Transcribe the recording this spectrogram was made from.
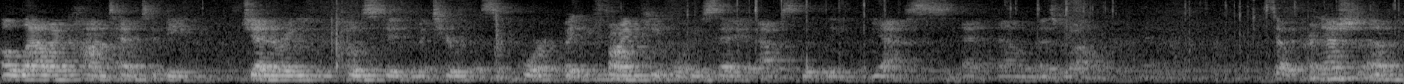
allowing content to be generated and posted material support, but you find people who say absolutely yes um, as well. So Pranesh uh,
